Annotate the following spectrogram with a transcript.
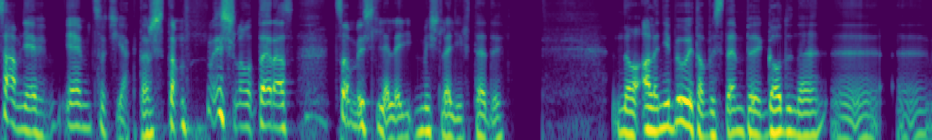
sam nie wiem, nie wiem, co ci aktorzy tam myślą teraz, co myśleli, myśleli wtedy. No, ale nie były to występy godne y, y,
